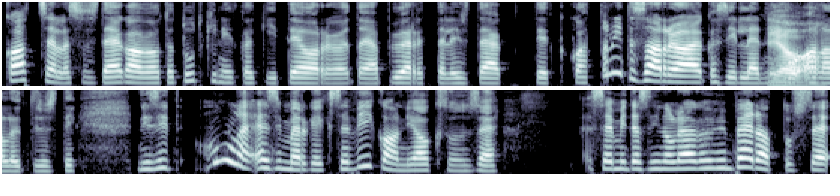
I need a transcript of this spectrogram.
katsellessa sitä ekaa kautta tutki niitä kaikkia teorioita ja pyöritteli sitä ja tiedätkö, katsoi niitä sarjoja aika silleen niin analyyttisesti. Niin sit mulle esimerkiksi se vikan jakson se, se, mitä siinä oli aika hyvin pedattu, se,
